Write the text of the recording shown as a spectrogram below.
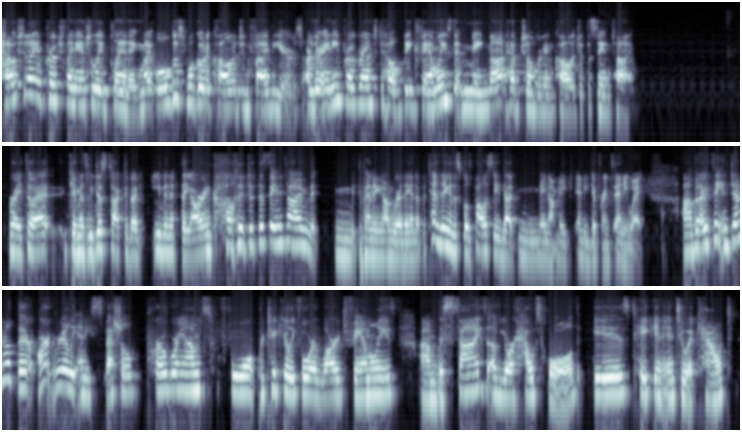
How should I approach financial aid planning? My oldest will go to college in five years. Are there any programs to help big families that may not have children in college at the same time? Right. So, uh, Kim, as we just talked about, even if they are in college at the same time, depending on where they end up attending and the school's policy, that may not make any difference anyway. Uh, but I would say in general, there aren't really any special programs for, particularly for large families. Um, the size of your household is taken into account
